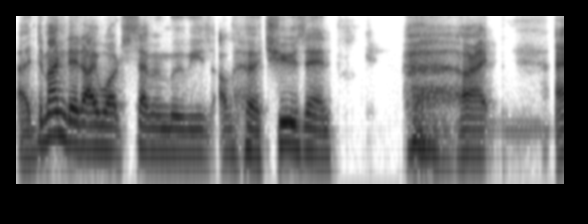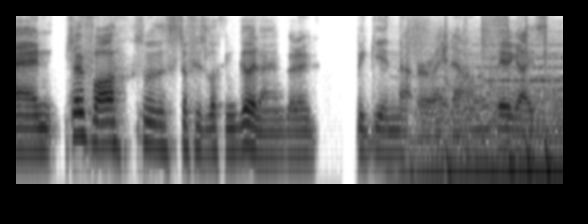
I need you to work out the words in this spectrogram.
uh, demanded I watch seven movies of her choosing. All right. And so far, some of the stuff is looking good. I am going to begin that right now. Later, guys.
